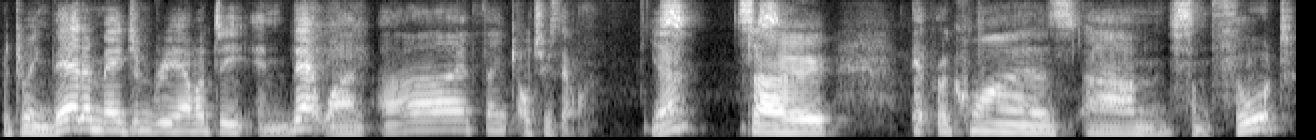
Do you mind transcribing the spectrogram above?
between that imagined reality and that one, I think I'll choose that one. Yeah. So it requires um, some thought,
